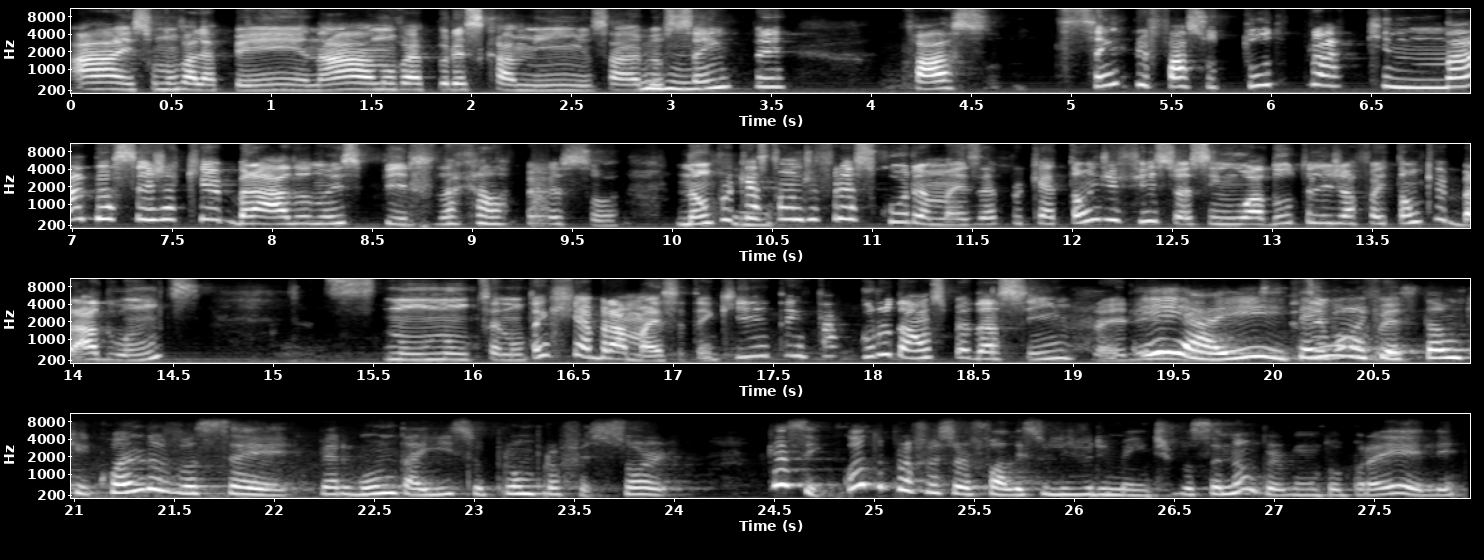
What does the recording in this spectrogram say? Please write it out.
ah, isso não vale a pena, ah, não vai por esse caminho, sabe? Eu Uhum. sempre faço, sempre faço tudo para que nada seja quebrado no espírito daquela pessoa. Não por Sim. questão de frescura, mas é porque é tão difícil, assim, o adulto ele já foi tão quebrado antes. Não, não- você não tem que quebrar mais, você tem que tentar grudar uns pedacinhos para ele. E aí, tem uma questão que quando você pergunta isso para um professor, que assim, quando o professor fala isso livremente, você não perguntou para ele,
